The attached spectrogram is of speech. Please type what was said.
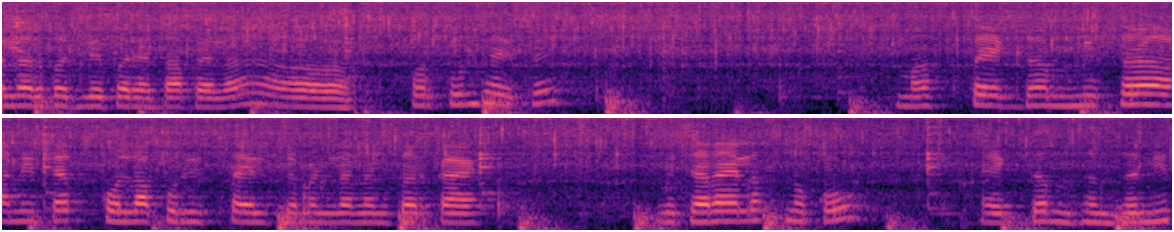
कलर बदलेपर्यंत आपल्याला परतून घ्यायचं आहे मस्त एकदम मिसळ आणि त्यात कोल्हापुरी स्टाईलचे म्हणल्यानंतर काय विचारायलाच नको. एकदम झणझणीत.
